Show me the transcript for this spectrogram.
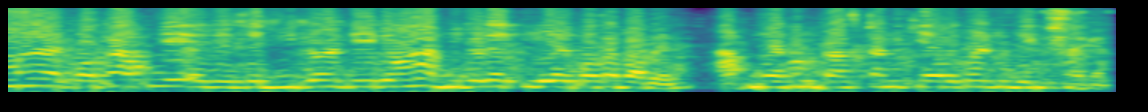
সময় কথা আপনি যে ভিডিও দিয়ে দেবো না ভিডিওটা ক্লিয়ার কথা পাবেন। আপনি এখন কাজটা আমি কীভাবে করে একটু দেখতে থাকেন।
